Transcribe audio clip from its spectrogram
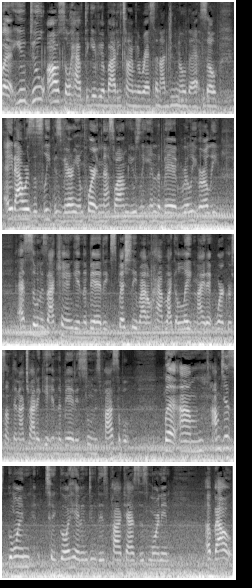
But you do also have to give your body time to rest, and I do know that. So, eight hours of sleep is very important. That's why I'm usually in the bed really early, as soon as I can get in the bed, especially if I don't have like a late night at work or something. I try to get in the bed as soon as possible. But um, I'm just going to go ahead and do this podcast this morning about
